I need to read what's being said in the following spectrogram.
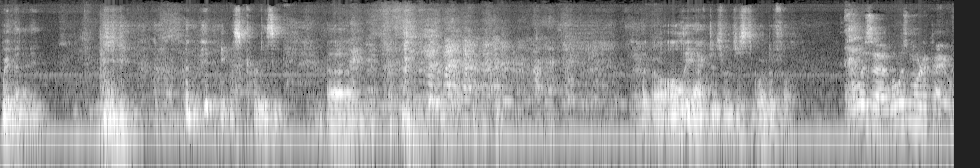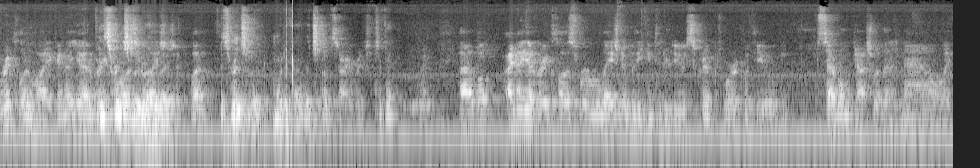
women, I mean. he was crazy. Um, but all the actors were just wonderful. What was uh, what was Mordecai Rickler like? I know you had a very It's close Richler, relationship. What? It's Richler, Mordecai Richler. I'm Richler. sorry, Rich. It's okay. Uh, well, I know you had a very close relationship with. He continued to do script work with you, several with Joshua then and now. Like,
